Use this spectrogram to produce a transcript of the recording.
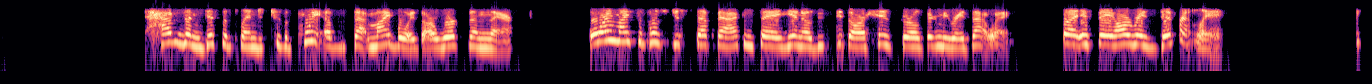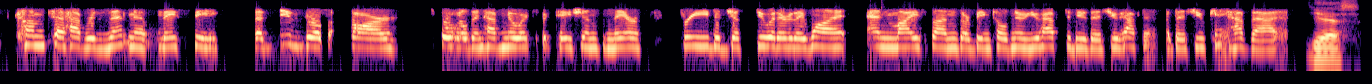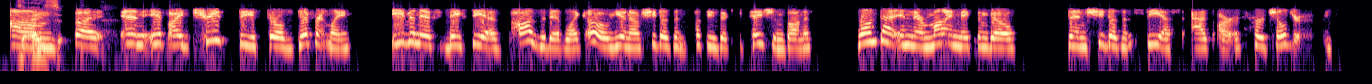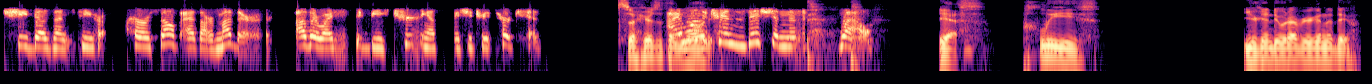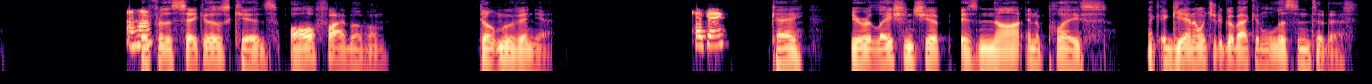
have them disciplined to the point of that my boys are, work them there? Or am I supposed to just step back and say, you know, these are his girls, they're going to be raised that way? But if they are raised differently, they come to have resentment when they see that these girls are spoiled and have no expectations and they're free to just do whatever they want. And my sons are being told, no, you have to do this, you have to have this, you can't have that. Yes. Um, but and if I treat these girls differently, even if they see it as positive, like, oh, you know, she doesn't put these expectations on us, won't that in their mind make them go, then she doesn't see us as our her children. She doesn't see her, herself as our mother. Otherwise, she'd be treating us the way she treats her kids. so here's the thing, I want to transition this well. yes. Please. You're going to do whatever you're going to do. Uh-huh. But for the sake of those kids, all five of them, don't move in yet. Okay. Okay. Your relationship is not in a place. Like, again, I want you to go back and listen to this.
